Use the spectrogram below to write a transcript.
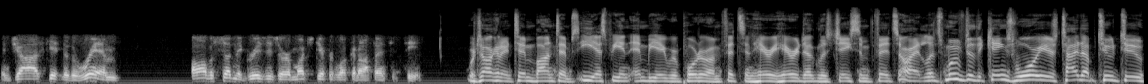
and Ja's getting to the rim, all of a sudden the Grizzlies are a much different looking offensive team. We're talking to Tim Bontemps, ESPN NBA reporter on Fitz and Harry, Harry Douglas, Jason Fitz. All right, let's move to the Kings Warriors, tied up 2 2.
